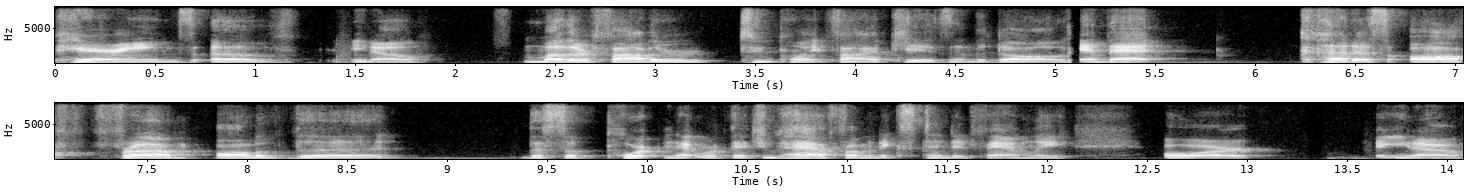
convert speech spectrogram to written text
pairings of you know mother father 2.5 kids and the dog. And that cut us off from all of the the support network that you have from an extended family or you know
